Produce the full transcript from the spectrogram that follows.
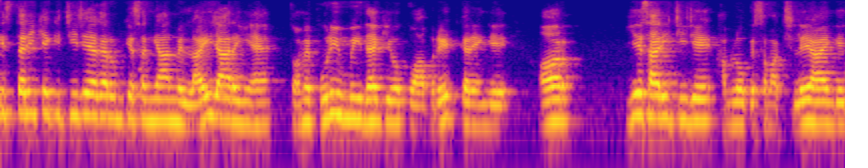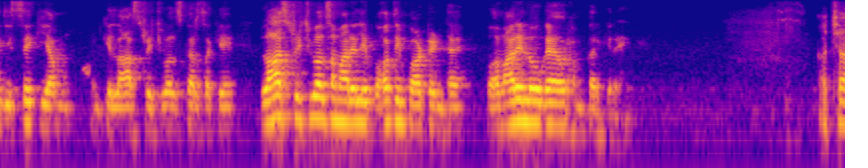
इस तरीके की चीज़ें अगर उनके संज्ञान में लाई जा रही हैं तो हमें पूरी उम्मीद है कि वो कोऑपरेट करेंगे और ये सारी चीज़ें हम लोग के समक्ष ले आएँगे, जिससे कि हम उनके लास्ट रिचुअल्स कर सकें। लास्ट रिचुअल्स हमारे लिए बहुत इंपॉर्टेंट है। वो हमारे लोग हैं और हम करके रहेंगे। अच्छा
